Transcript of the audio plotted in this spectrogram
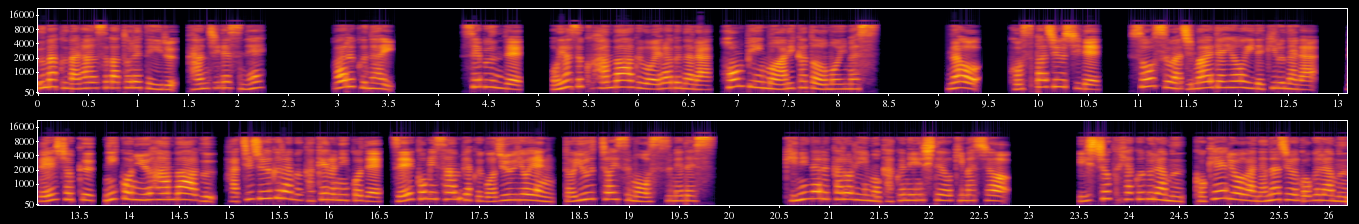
うまくバランスが取れている感じですね。悪くない。セブンで、お安くハンバーグを選ぶなら、本品もありかと思います。なお、コスパ重視で、ソースは自前で用意できるなら、冷食2個乳ハンバーグ 80g×2 個で税込み354円というチョイスもおすすめです。気になるカロリーも確認しておきましょう。1食 100g、固形量は 75g、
